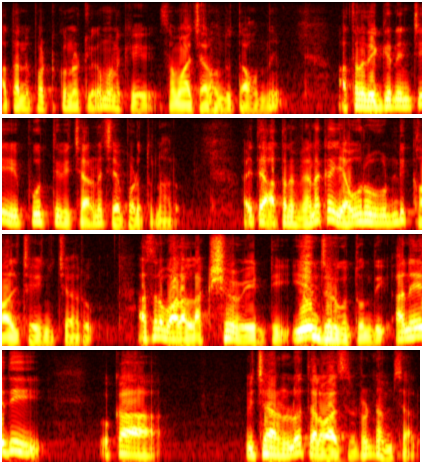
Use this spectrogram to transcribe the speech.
అతన్ని పట్టుకున్నట్లుగా మనకి సమాచారం అందుతూ ఉంది. అతని దగ్గర నుంచి పూర్తి విచారణ చేపడుతున్నారు. అయితే అతని వెనక ఎవరు ఉండి కాల్ చేయించారు? అసలు వాళ్ళ లక్ష్యం ఏంటి? ఏం జరుగుతుంది? అనేది ఒక విచారణలో తెలవాల్సినటువంటి అంశాలు.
